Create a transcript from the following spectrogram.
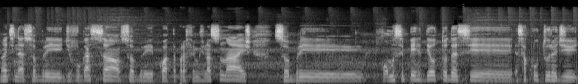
antes, né, sobre divulgação, sobre cota para filmes nacionais, sobre como se perdeu toda esse, essa cultura de,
